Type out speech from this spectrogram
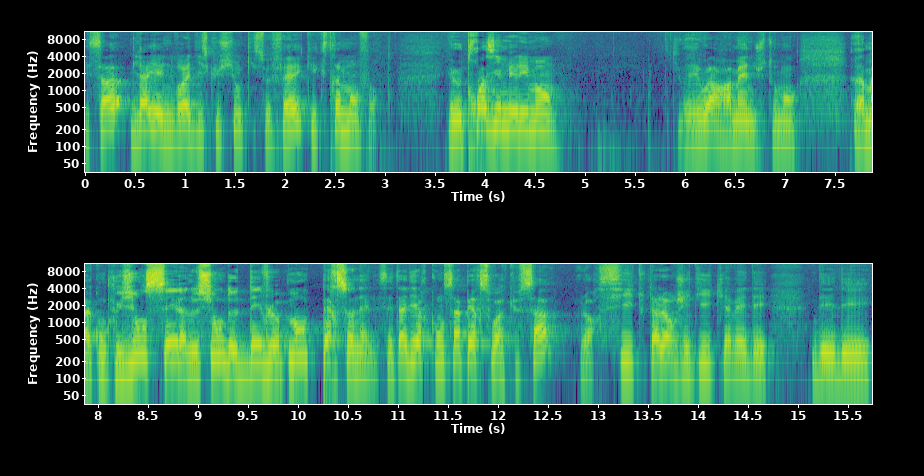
Et ça, là, il y a une vraie discussion qui se fait, qui est extrêmement forte. Et le troisième élément qui, vous allez voir, ramène justement à ma conclusion, c'est la notion de développement personnel. C'est-à-dire qu'on s'aperçoit que ça, alors si tout à l'heure j'ai dit qu'il y avait des, des,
